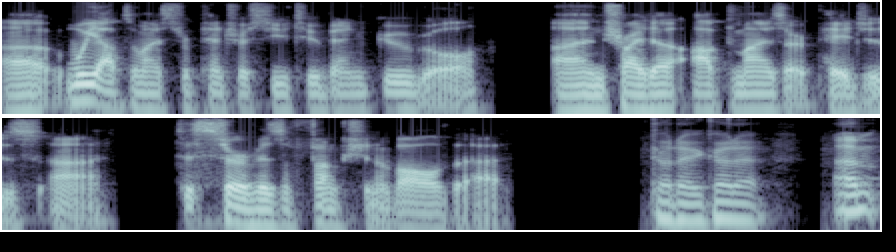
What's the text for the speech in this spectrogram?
Uh, we optimize for Pinterest, YouTube, and Google, uh, and try to optimize our pages uh, to serve as a function of all of that. Got it, got it. Um,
